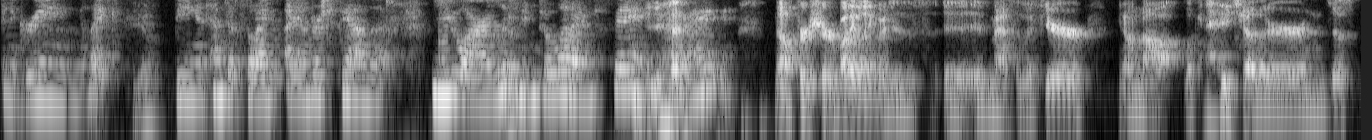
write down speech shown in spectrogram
and agreeing, like yeah being attentive. So I, I understand that you are listening to what I'm saying, Yes. right? No, for sure. Body language is is massive. If you're, you know, not looking at each other and just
